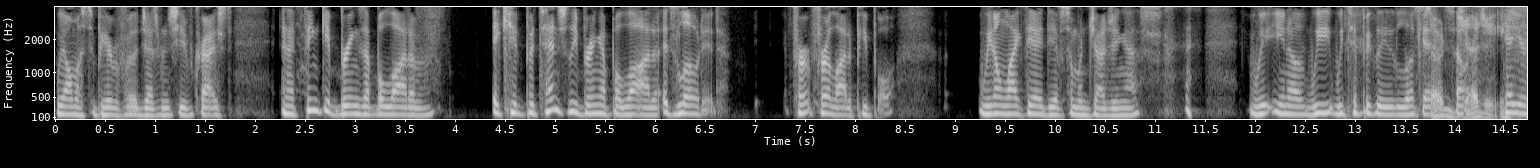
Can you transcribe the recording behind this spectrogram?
We almost appear before the judgment seat of Christ, and I think it brings up a lot of. It could potentially bring up a lot. Of, it's loaded for for a lot of people. We don't like the idea of someone judging us. we you know we we typically look So at judgy. Yeah, you're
